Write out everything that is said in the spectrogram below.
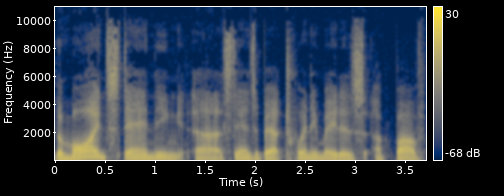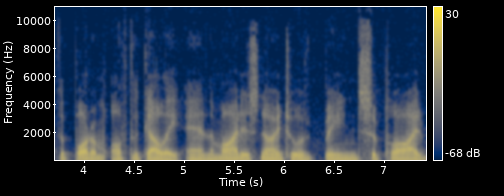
The mine standing uh, stands about 20 metres above the bottom of the gully, and the mine is known to have been supplied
